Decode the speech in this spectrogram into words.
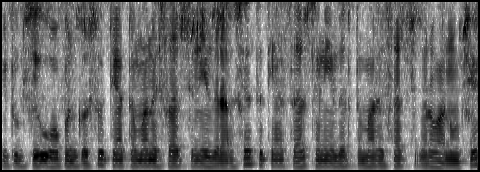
યુટ્યુબ જેવું ઓપન કરશો, ત્યાં તમારે સર્ચની અંદર આવશે. તો ત્યાં સર્ચની અંદર તમારે સર્ચ કરવાનું છે.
